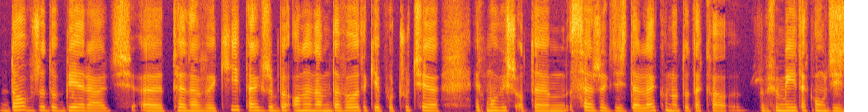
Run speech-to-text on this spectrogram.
dobrze dobierać e, te nawyki, tak, żeby one nam dawały takie poczucie, jak mówisz o tym serze gdzieś daleko, no to taka, żebyśmy mieli taką gdzieś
